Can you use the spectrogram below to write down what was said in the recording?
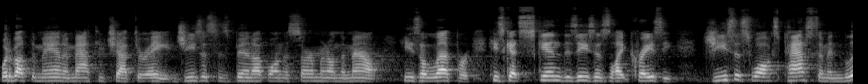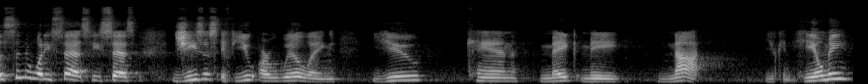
What about the man in Matthew chapter 8? Jesus has been up on the Sermon on the Mount. He's a leper. He's got skin diseases like crazy. Jesus walks past him, and listen to what he says. He says, Jesus, if you are willing, you can make me not, you can heal me,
